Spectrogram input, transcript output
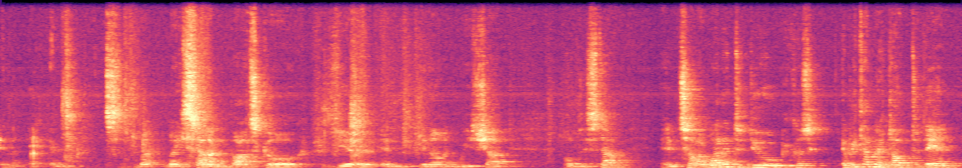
And, and my, my, son Bosco here, and you know, we shot all this stuff. And so I wanted to do, because every time I talk to them,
